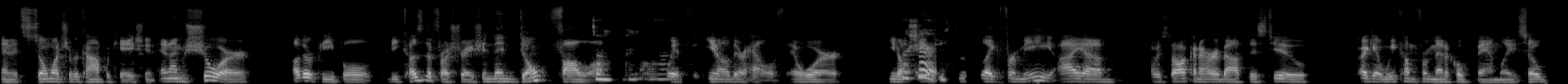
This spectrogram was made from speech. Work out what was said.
and it's so much of a complication. And I'm sure other people because of the frustration then don't follow up Don't- yeah. with you know their health or you know For sure. like for me i um i was talking to her about this too again we come from medical family so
